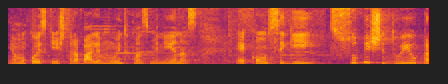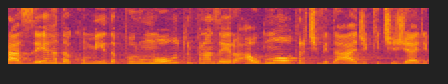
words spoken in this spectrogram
é uma coisa que a gente trabalha muito com as meninas, é conseguir substituir o prazer da comida por um outro prazer, alguma outra atividade que te gere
